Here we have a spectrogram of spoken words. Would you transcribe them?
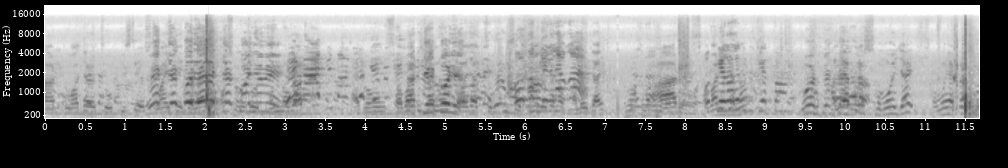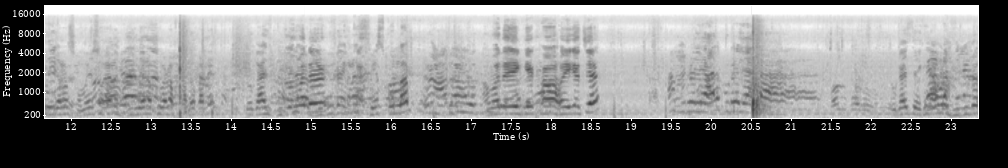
আর দু হাজার চব্বিশে এবং সবার ভালো যায় আর সবার ভালো একটা সময় যায় সময় একটা সময় যেন সময়ের সঙ্গে খুব একটা আমাদের- শেষ করলাম। আমাদের এই কেক খাওয়া হয়ে গেছে। তো এখানে আমরা ভিডিওটা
